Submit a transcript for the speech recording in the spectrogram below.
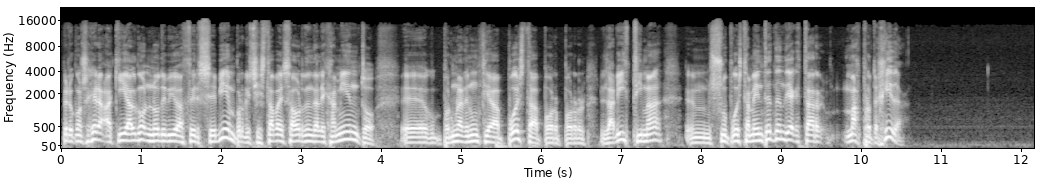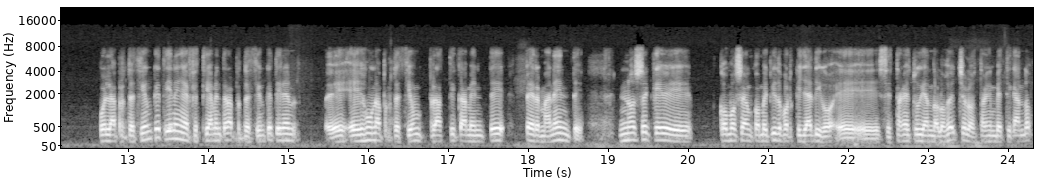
Pero, consejera, aquí algo no debió hacerse bien, porque si estaba esa orden de alejamiento eh, por una denuncia puesta por, por la víctima, em, supuestamente tendría que estar más protegida. Pues la protección que tienen, efectivamente, la protección que tienen es una protección prácticamente permanente. No sé qué cómo se han cometido, porque ya digo, eh, se están estudiando los hechos, lo están investigando,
